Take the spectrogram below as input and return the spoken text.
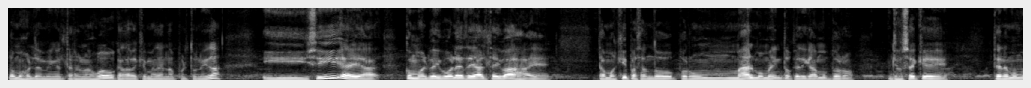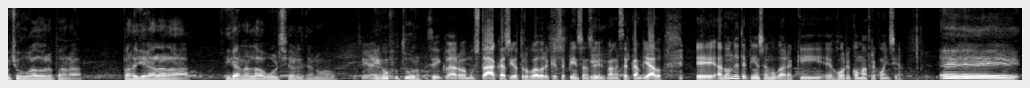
lo mejor de mí en el terreno de juego cada vez que me den la oportunidad. Y sí, como el béisbol es de alta y baja, estamos aquí pasando por un mal momento, que digamos, pero yo sé que tenemos muchos jugadores para, para llegar a la y ganar la World Series de nuevo. en un futuro. Sí, claro, Mustacas y otros jugadores que se piensan se van a ser cambiados. Eh, ¿A dónde te piensan jugar aquí, eh, Jorge, con más frecuencia? Eh,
